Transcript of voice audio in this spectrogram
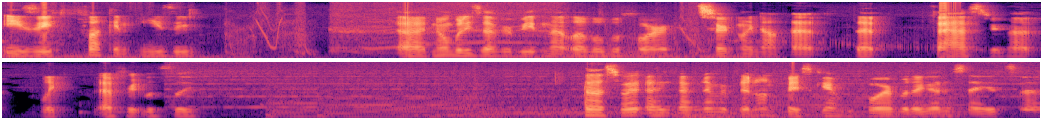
Easy. Fucking easy. Uh, nobody's ever beaten that level before. Certainly not that that fast or not like effortlessly. Uh, so I, I I've never been on face cam before, but I gotta say it's uh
